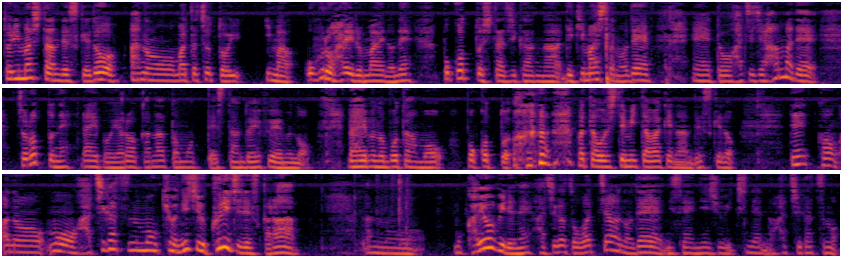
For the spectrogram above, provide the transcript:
取りましたんですけどあのまたちょっと今お風呂入る前のねポコッとした時間ができましたので、えーと、8時半までちょろっとねライブをやろうかなと思ってスタンド FM のライブのボタンをポコッと また押してみたわけなんですけど。でこあのもう8月もう今日29日ですからあのもう火曜日でね8月終わっちゃうので2021年の8月も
